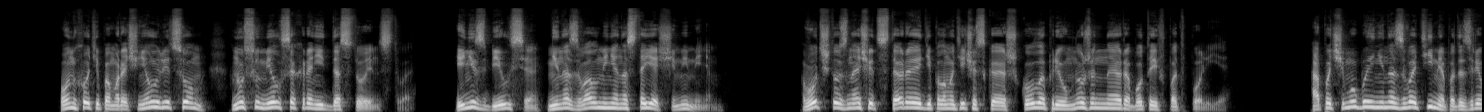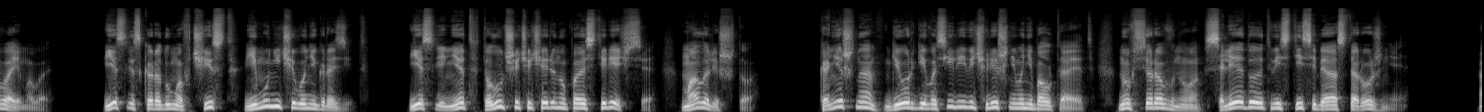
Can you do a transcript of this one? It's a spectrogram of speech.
Он хоть и помрачнел лицом, но сумел сохранить достоинство. И не сбился, не назвал меня настоящим именем. Вот что значит старая дипломатическая школа, приумноженная работой в подполье. А почему бы и не назвать имя подозреваемого? Если Скородумов чист, ему ничего не грозит. Если нет, то лучше Чечерину поостеречься, мало ли что. Конечно, Георгий Васильевич лишнего не болтает, но все равно следует вести себя осторожнее.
